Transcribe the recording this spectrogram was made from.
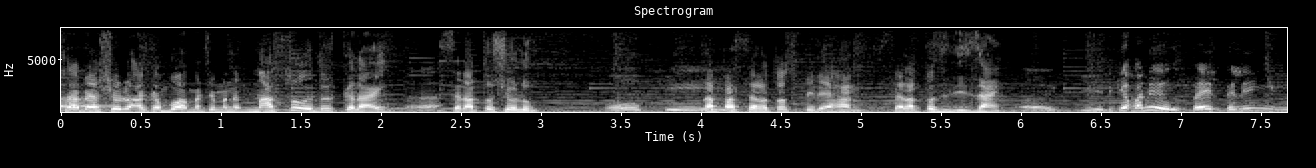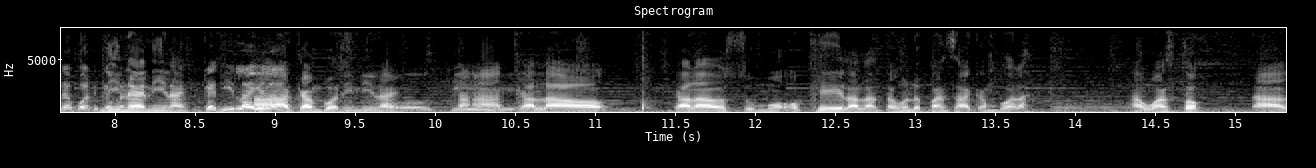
saya showroom akan buat macam mana? Masuk itu kedai, uh-huh. 100 showroom. Okey. Lepas 100 pilihan, 100 design. Okey. Dekat mana paling nak buat dekat nilai, mana? Nilai, Dekat nilai lah. akan buat ni nilai. Okey. kalau Kalau semua okey dalam tahun depan saya akan buat lah. Oh. Uh, one stop uh,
